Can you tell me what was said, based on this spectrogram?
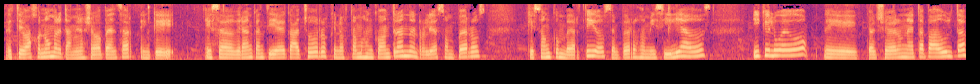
este bajo número también nos lleva a pensar en que esa gran cantidad de cachorros que no estamos encontrando en realidad son perros que son convertidos en perros domiciliados y que luego, eh, al llegar a una etapa adulta,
